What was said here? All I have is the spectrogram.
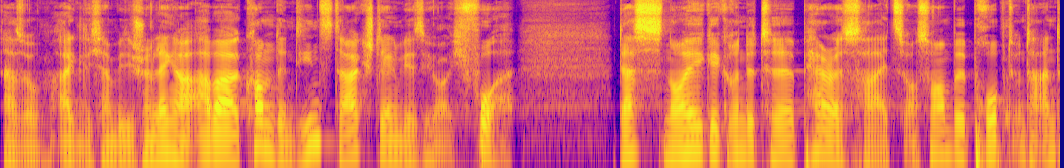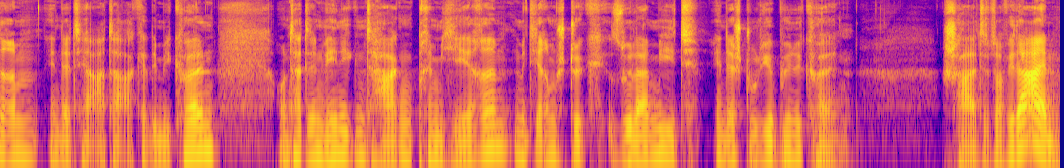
Also eigentlich haben wir die schon länger, aber kommenden Dienstag stellen wir sie euch vor. Das neu gegründete Parasites Ensemble probt unter anderem in der Theaterakademie Köln und hat in wenigen Tagen Premiere mit ihrem Stück Sulamit in der Studiobühne Köln. Schaltet doch wieder ein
